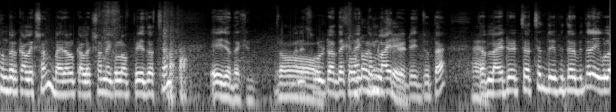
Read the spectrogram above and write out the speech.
সুন্দর কালেকশন ভাইরাল কালেকশন এগুলো পেয়ে যাচ্ছেন। এই যে দেখেন মানে সোলটা দেখেন একদম লাইট ওয়েট এই জুতা। হ্যাঁ। তার লাইট ওয়েট চাচ্ছেন দুই ফিতার ভিতরে এগুলো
